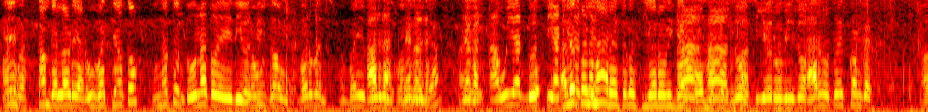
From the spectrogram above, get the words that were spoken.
ફોન તમે બે લડો યાર હું વચ્ચે હતો હું નતો ને. તું નતો એ દિવસે હું જાઉં. બરોબર ભાઈ હાલતા નીકળ. નકર આવું યાર દોસ્તી અલે આટલી પણ મારે તો સિયરો બી ઘેર હા કોમ પછી જો કામ. સિયો જો. હારો તો એક કામ કર. અ,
